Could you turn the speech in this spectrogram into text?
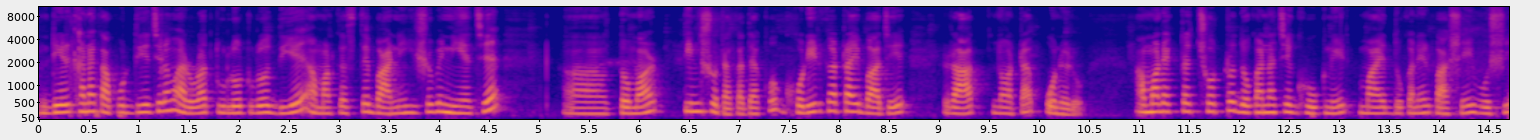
দেড়খানা কাপড় দিয়েছিলাম আর ওরা তুলো টুলো দিয়ে আমার কাছ থেকে বানি হিসেবে নিয়েছে তোমার তিনশো টাকা। দেখো, ঘড়ির কাটায় বাজে রাত নটা পনেরো। আমার একটা ছোট্ট দোকান আছে ঘুগনির, মায়ের দোকানের পাশেই বসি।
